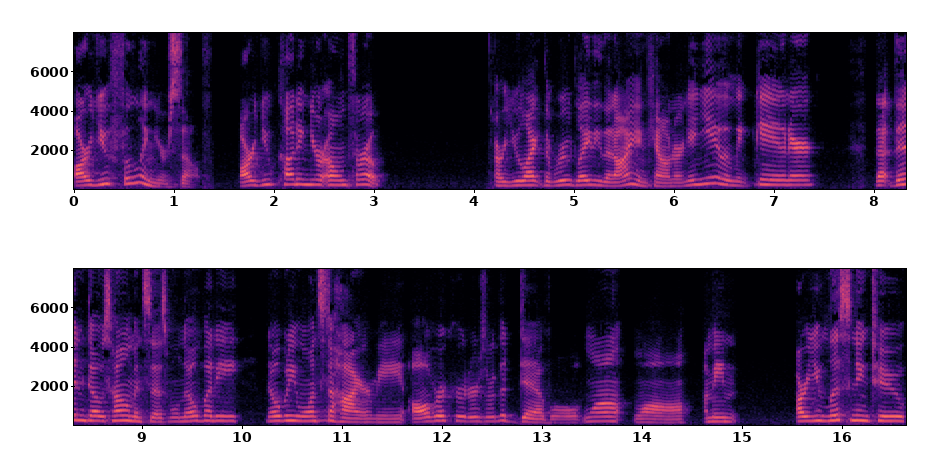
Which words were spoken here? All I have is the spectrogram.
Are you fooling yourself? Are you cutting your own throat? Are you like the rude lady that I encountered? And you, McCooter, that then goes home and says, "Well, nobody, nobody wants to hire me. All recruiters are the devil." Wah wah. I mean, are you listening to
